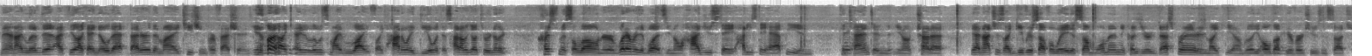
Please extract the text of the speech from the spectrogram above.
Man, I lived it. I feel like I know that better than my teaching profession. You know, like I, it was my life. Like, how do I deal with this? How do I go through another Christmas alone or whatever it was? You know, how do you stay? How do you stay happy and content and you know try to yeah not just like give yourself away to some woman because you're desperate and like you know really hold up your virtues and such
